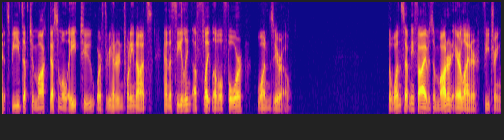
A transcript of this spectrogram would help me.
at speeds up to Mach decimal 82 or 320 knots and a ceiling of flight level 410. The 175 is a modern airliner featuring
